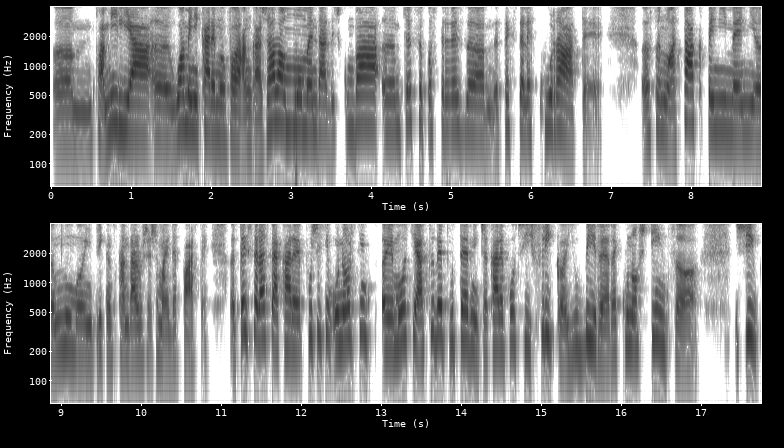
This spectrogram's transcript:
um, familia, uh, oamenii care mă vor angaja la un moment dat. Deci cumva uh, încerc să păstrez textele curate, să nu atac pe nimeni, nu mă implic în scandalul și așa mai departe. Textele astea care pur și simplu uneori simt emoții atât de puternice, care pot fi frică, iubire, recunoștință și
